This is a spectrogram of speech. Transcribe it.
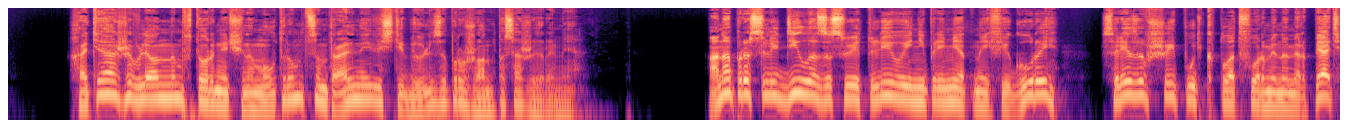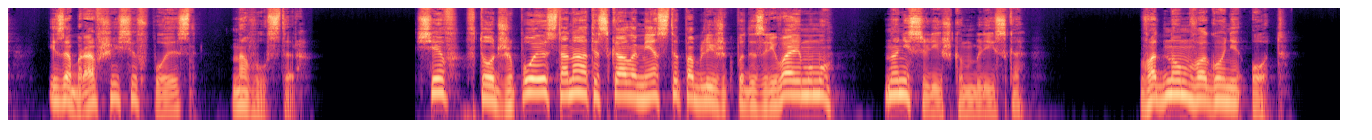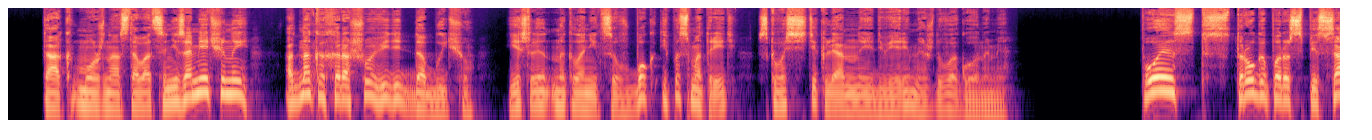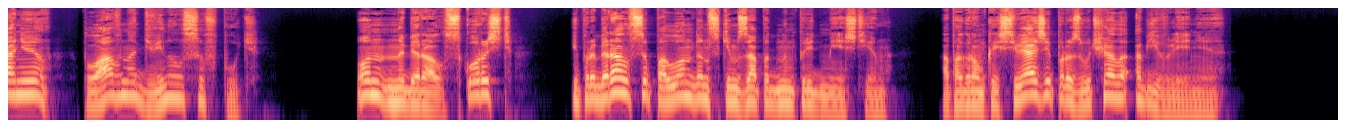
Хотя оживленным вторничным утром центральный вестибюль запружен пассажирами. Она проследила за суетливой неприметной фигурой, срезавшей путь к платформе номер пять и забравшейся в поезд на Вустер. Сев в тот же поезд, она отыскала место поближе к подозреваемому, но не слишком близко — в одном вагоне от. Так можно оставаться незамеченной, однако хорошо видеть добычу, если наклониться в бок и посмотреть сквозь стеклянные двери между вагонами. Поезд строго по расписанию плавно двинулся в путь. Он набирал скорость и пробирался по лондонским западным предместьям, а по громкой связи прозвучало объявление.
